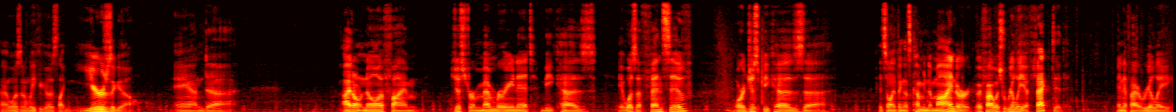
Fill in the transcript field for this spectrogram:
Uh, it wasn't a week ago. It's like years ago, and uh, I don't know if I'm just remembering it because it was offensive, or just because uh, it's the only thing that's coming to mind, or if I was really affected, and if I really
